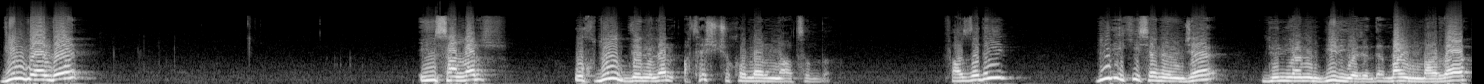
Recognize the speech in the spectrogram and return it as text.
Gün geldi insanlar uhdud denilen ateş çukurlarına atıldı. Fazla değil. Bir iki sene önce dünyanın bir yerinde Myanmar'da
